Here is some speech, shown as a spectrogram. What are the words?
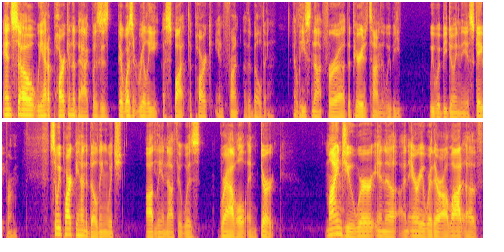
and so we had a park in the back because there wasn't really a spot to park in front of the building, at least not for uh, the period of time that we be we would be doing the escape room. So we parked behind the building, which oddly enough it was gravel and dirt, Mind you, we're in a, an area where there are a lot of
